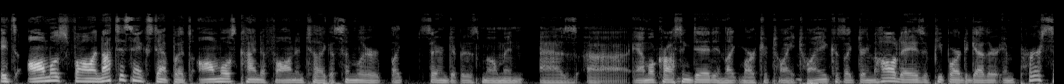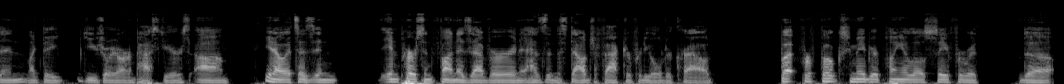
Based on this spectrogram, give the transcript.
it's almost fallen, not to the same extent, but it's almost kind of fallen into like a similar like serendipitous moment as uh Animal Crossing did in like March of 2020. Because like during the holidays, if people are together in person, like they usually are in past years, um, you know, it's as in in person fun as ever, and it has a nostalgia factor for the older crowd. But for folks who maybe are playing a little safer with the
